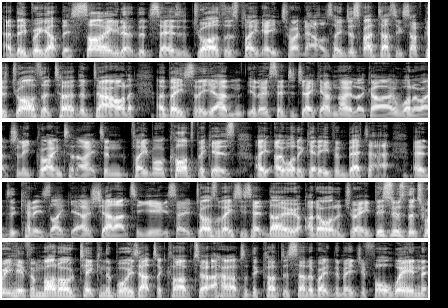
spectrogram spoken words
and they bring up this sign that says Drazah's playing 8 right now. So just fantastic stuff because Drazah turned them down and basically, um, you know, said to Jacob, no, look, I want to actually grind tonight and play more COD because I, I want to get even better. And Kenny's like, yeah, shout out to you. So Drazah basically said, no, I don't want to drink. This was the tweet here from Modog, taking the boys out to club to out to the club to celebrate the Major 4 win,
